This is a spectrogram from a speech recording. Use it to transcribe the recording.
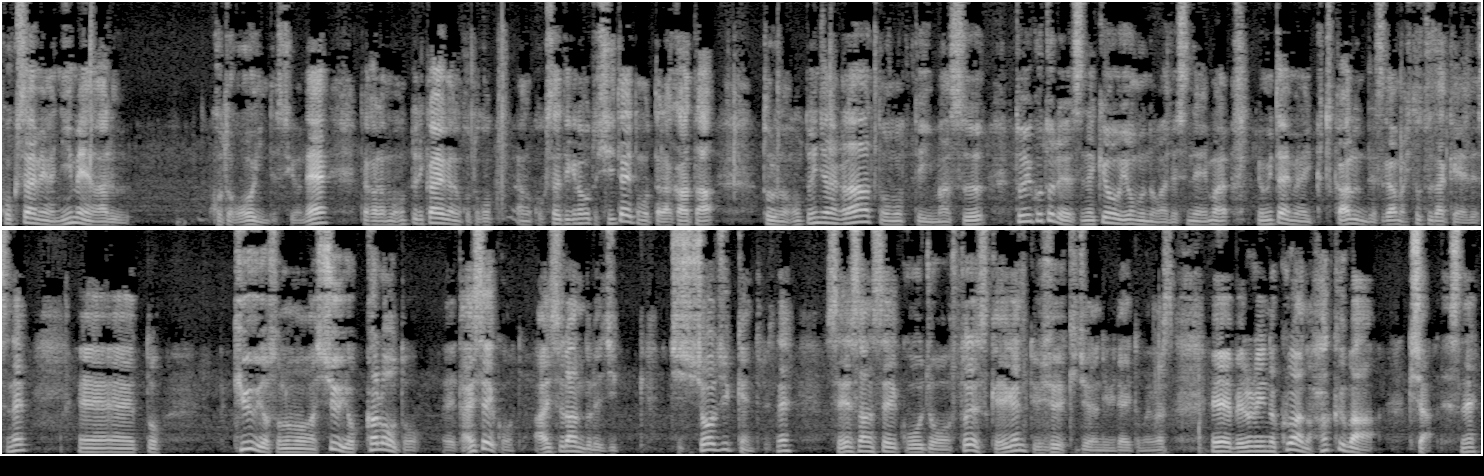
国際面が2面あることが多いんですよね。だからもう本当に海外のこと、あの国際的なことを知りたいと思ったら赤旗取るのは本当にいいんじゃないかなと思っています。ということでですね、今日読むのはですね、まあ、読みたい面はいくつかあるんですが、まあ、一つだけですね。えー、っと、給与そのまま週4日労働、え大成功と、アイスランドで実実証実験とですね、生産性向上、ストレス軽減という記事を読んでみたいと思います。えー、ベルリンのクワの白馬記者ですね。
